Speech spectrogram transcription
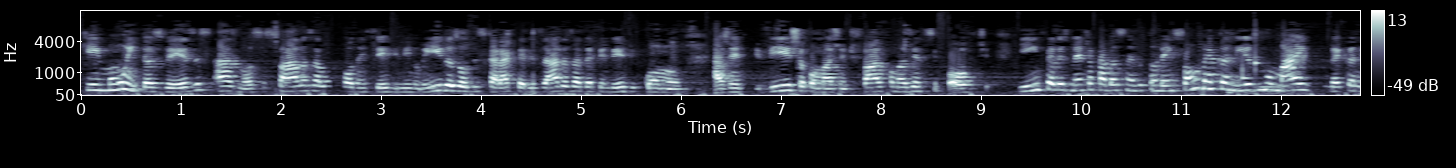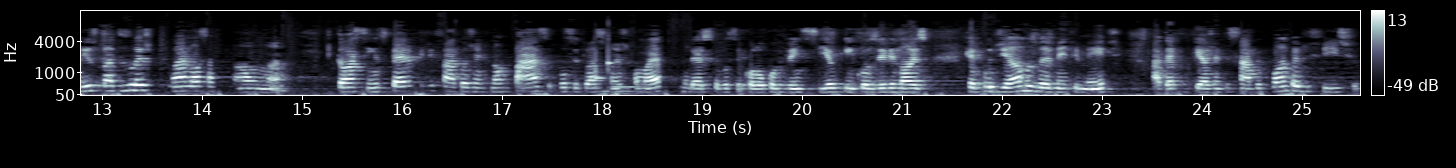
que muitas vezes as nossas falas elas podem ser diminuídas ou descaracterizadas a depender de como a gente vista, como a gente fala, como a gente se porte. E infelizmente acaba sendo também só um mecanismo, mais um mecanismo para deslegitimar a nossa né? Então, assim, espero que de fato a gente não passe por situações como essas mulheres que você colocou vivenciam, que inclusive nós repudiamos veementemente, até porque a gente sabe o quanto é difícil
